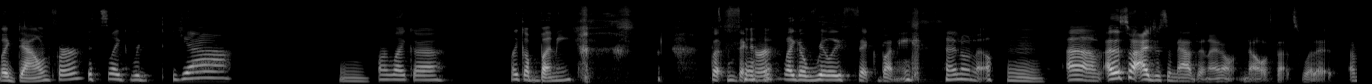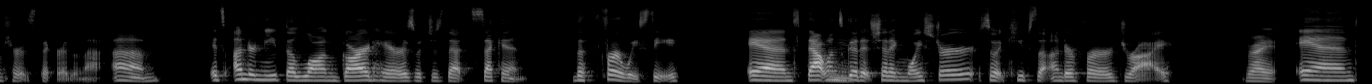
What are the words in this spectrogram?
Like down fur. It's like yeah, Mm. or like a like a bunny but thicker like a really thick bunny i don't know Mm. um that's what i just imagine i don't know if that's what it i'm sure it's thicker than that um it's underneath the long guard hairs which is that second the fur we see and that one's Mm. good at shedding moisture so it keeps the under fur dry Right. and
